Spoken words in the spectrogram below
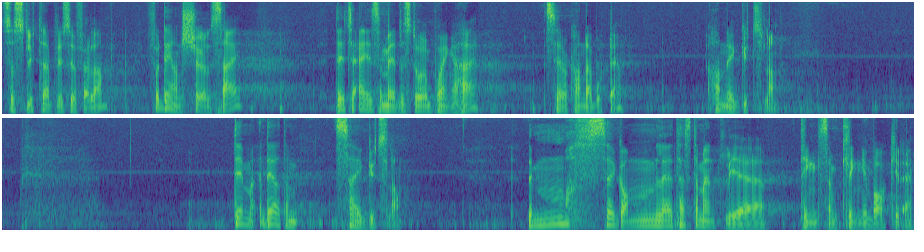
så slutter jeg plutselig å følge ham. For det han sjøl sier, det er ikke jeg som er det store poenget her. Ser dere han der borte? Han er Guds lam. Det, det at han sier Guds lam Det er masse gamle testamentlige ting som klinger baki det.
